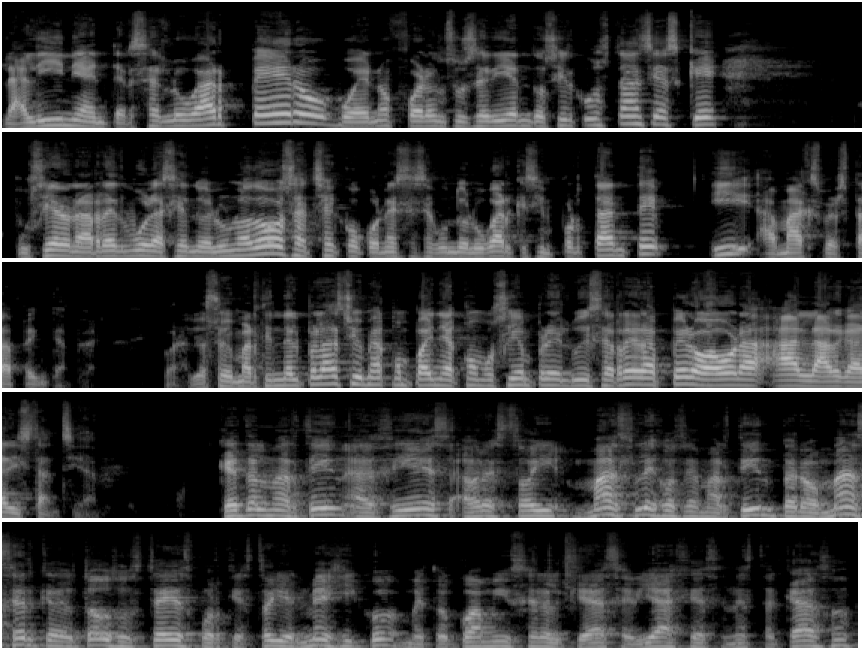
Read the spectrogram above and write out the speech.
la, línea en tercer lugar, pero bueno, fueron sucediendo circunstancias que pusieron a Red Bull haciendo el 1-2, a Checo con ese segundo lugar que es importante y a Max Verstappen campeón. Bueno, yo soy Martín del Palacio y me acompaña como siempre Luis Herrera, pero ahora a larga distancia. ¿Qué tal Martín? Así es, ahora estoy más lejos de Martín, pero más cerca de todos ustedes porque estoy en México. Me tocó a mí ser el que hace viajes en este caso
